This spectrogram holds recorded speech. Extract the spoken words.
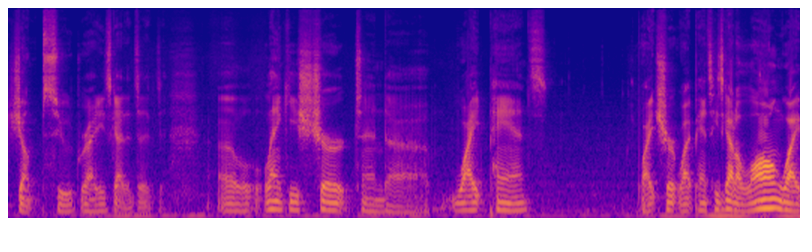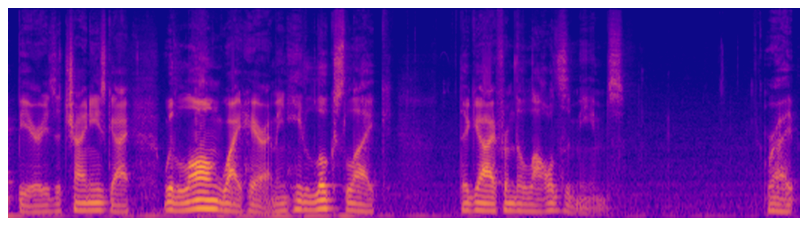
jumpsuit, right? He's got a, a lanky shirt and uh, white pants. White shirt, white pants. He's got a long white beard. He's a Chinese guy with long white hair. I mean, he looks like the guy from the Laozi memes, right?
